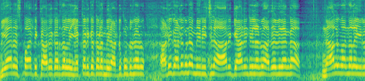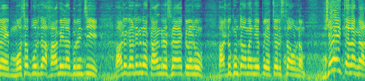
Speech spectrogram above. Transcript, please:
బీఆర్ఎస్ పార్టీ కార్యకర్తలను ఎక్కడికక్కడ మీరు అడ్డుకుంటున్నారు. అడుగడుగున మీరు ఇచ్చిన ఆరు గ్యారంటీలను అదేవిధంగా నాలుగు వందల ఇరవై మోసపూరిత హామీల గురించి అడుగడుగున కాంగ్రెస్ నాయకులను అడ్డుకుంటామని చెప్పి హెచ్చరిస్తూ ఉన్నాం. జై తెలంగాణ!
